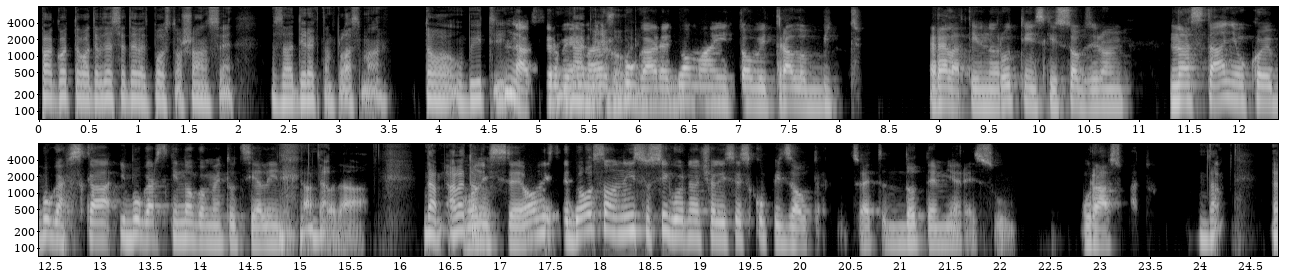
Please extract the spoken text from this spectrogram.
pa gotovo 99% šanse za direktan plasman. To u biti... Da, Srbija ima još Bugare doma i to bi trebalo biti relativno rutinski s obzirom na stanje u kojoj Bugarska i bugarski nogomet u cijelini. Tako da, da. ali to... oni, se, oni se doslovno nisu sigurni će li se skupiti za utakmicu. Eto, do te mjere su u raspadu. Da. E,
